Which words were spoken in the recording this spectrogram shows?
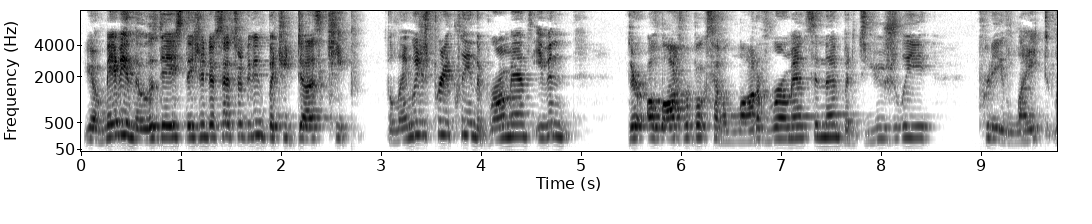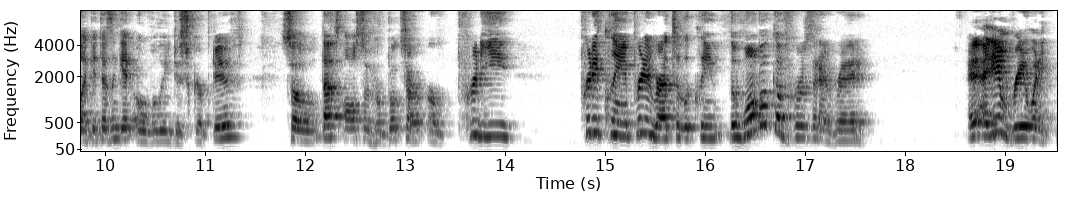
You know, maybe in those days they shouldn't have said certain things, but she does keep the language is pretty clean. The romance, even there, a lot of her books have a lot of romance in them, but it's usually pretty light. Like it doesn't get overly descriptive. So that's also her books are, are pretty, pretty clean, pretty relatively clean. The one book of hers that I read, I, I didn't read it when it,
